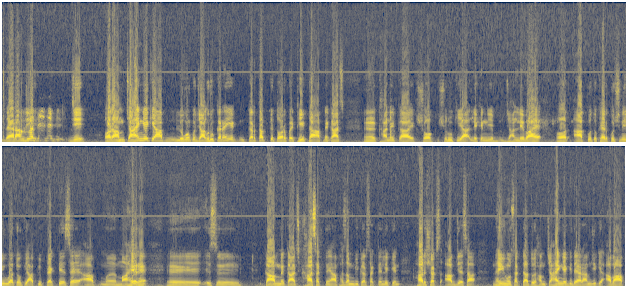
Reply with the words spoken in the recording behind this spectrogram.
दयाराम जी। हाँ, जी जी जी। जी। और हम चाहेंगे कि आप लोगों को जागरूक करें ये कर्तव्य के तौर पर ठीक था आपने कांच खाने का एक शौक शुरू किया लेकिन ये जानलेवा है। और आपको तो खैर कुछ नहीं हुआ क्योंकि आपकी प्रैक्टिस है आप माहिर हैं इस काम में कांच खा सकते हैं, आप हजम भी कर सकते हैं, लेकिन हर शख्स आप जैसा नहीं हो सकता तो हम चाहेंगे कि दयाराम जी कि अब आप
